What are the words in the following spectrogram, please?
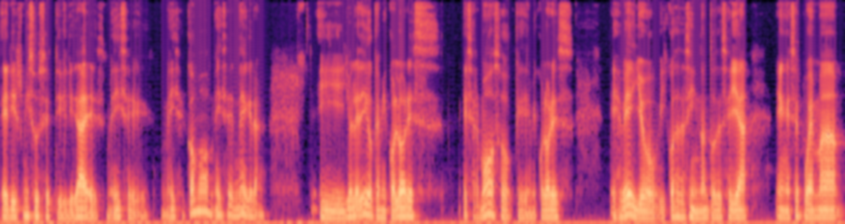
herir mis susceptibilidades me dice, me dice, ¿cómo? Me dice negra. Y yo le digo que mi color es, es hermoso, que mi color es, es bello y cosas así, ¿no? Entonces ella en ese poema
